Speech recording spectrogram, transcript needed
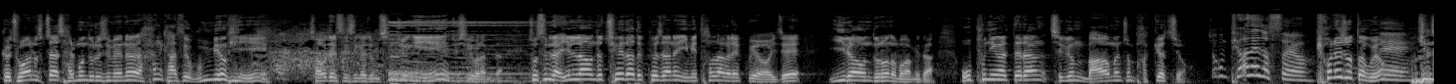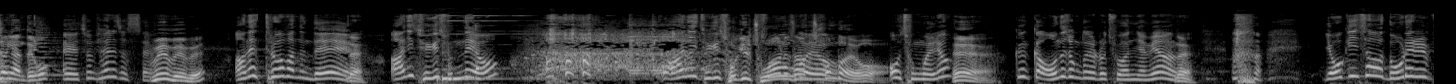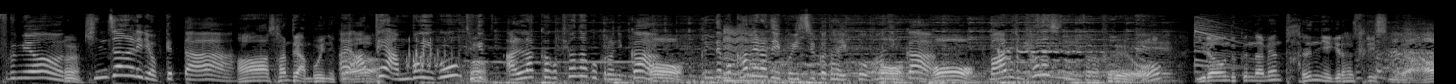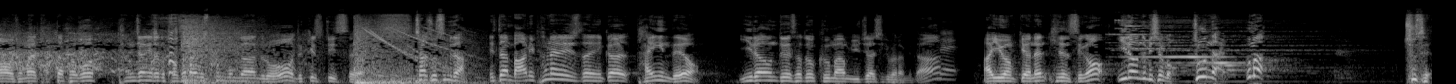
그 좋아하는 숫자 잘못 누르시면은 한 가수의 운명이 좌우될 수 있으니까 좀 신중히 해주시기 바랍니다. 좋습니다. 1라운드 최다 득표자는 이미 탈락을 했고요. 이제 2라운드로 넘어갑니다. 오프닝 할 때랑 지금 마음은 좀 바뀌었죠? 조금 편해졌어요. 편해졌다고요? 네. 긴장이 안 되고? 네, 좀 편해졌어요. 왜, 왜, 왜? 안에 들어가 봤는데 네. 아니 되게 좋네요. 어, 아니 되게 좋, 저길 좋아하는 사람 거예요. 처음 봐요. 어 정말요? 예. 그러니까 어느 정도로 좋았냐면 네. 여기서 노래를 부르면 네. 긴장할 일이 없겠다. 아, 사람들이 안 보이니까. 아니, 앞에 안 보이고 되게 어. 안락하고 편하고 그러니까 어. 근데 뭐 카메라도 있고 있을 거 다 있고 하니까 어, 어. 마음이 좀 편해지더라고요. 그래요? 네. 2라운드 끝나면 다른 얘기를 할 수도 있습니다. 아, 정말 답답하고 당장이라도 벗어나고 싶은 공간으로 느낄 수도 있어요. 자, 좋습니다. 일단 마음이 편안해지다니까 다행인데요. 2라운드에서도 그 마음 유지하시기 바랍니다. 네. 아이유와 함께하는 히든싱어 2라운드 미션곡 좋은 날 음악 주세요.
